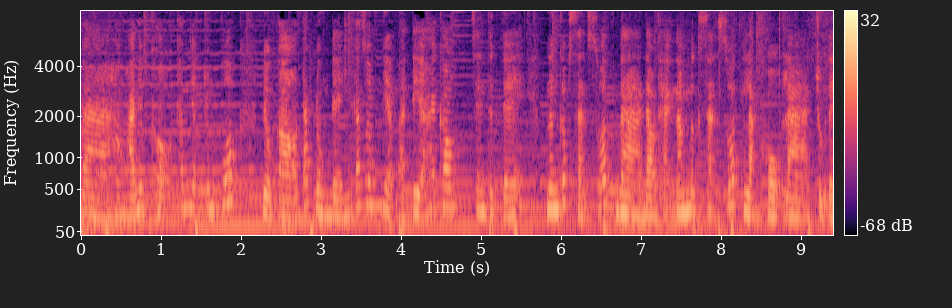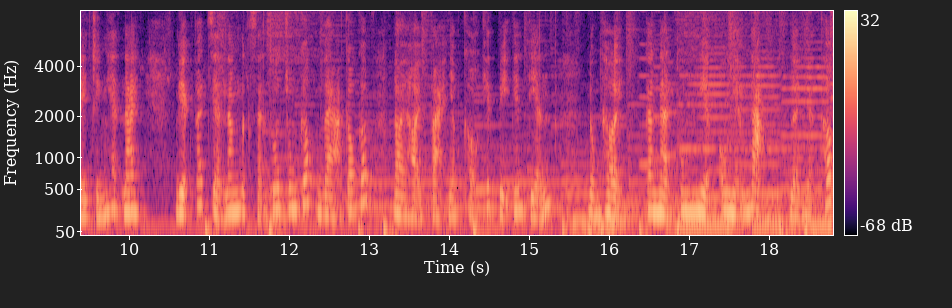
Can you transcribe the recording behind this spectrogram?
và hàng hóa nhập khẩu thâm nhập Trung Quốc đều có tác động đến các doanh nghiệp bản địa hay không? Trên thực tế, nâng cấp sản xuất và đào thải năng lực sản xuất lạc hậu là chủ đề chính hiện nay. Việc phát triển năng lực sản xuất trung cấp và cao cấp đòi hỏi phải nhập khẩu thiết bị tiên tiến. Đồng thời, các ngành công nghiệp ô nhiễm nặng, lợi nhuận thấp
